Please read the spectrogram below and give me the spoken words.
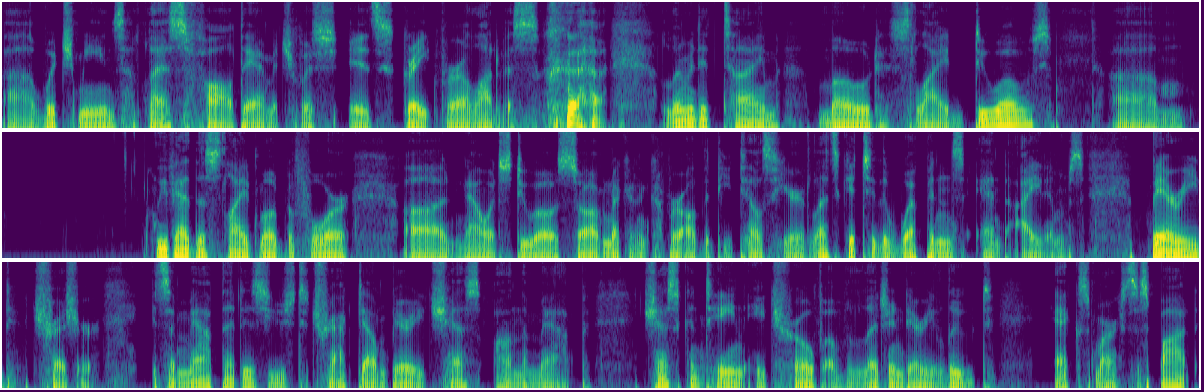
uh, which means less fall damage, which is great for a lot of us. Limited time mode slide duos. Um, We've had the slide mode before. Uh, now it's duos, so I'm not going to cover all the details here. Let's get to the weapons and items. Buried treasure. It's a map that is used to track down buried chests on the map. Chests contain a trove of legendary loot. X marks the spot.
